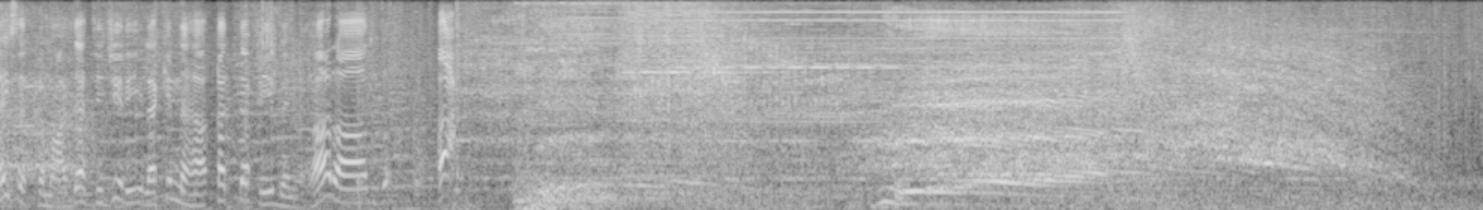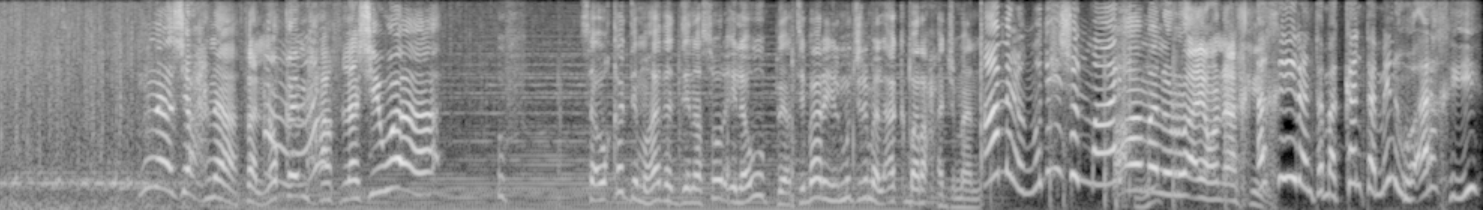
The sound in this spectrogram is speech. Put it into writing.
ليست كمعدات جيري لكنها قد تفي بالغرض. آه! نجحنا. فلنقم حفل شواء. سأقدم هذا الديناصور إلى ووب باعتباره المجرم الأكبر حجما. عمل مدهش مارك عمل رائع أخي. أخيرا تمكنت منه أخي.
